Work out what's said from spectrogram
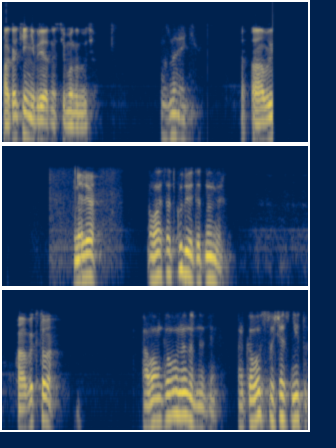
А какие неприятности могут быть? Узнаете. А вы... Алло. У вас откуда этот номер? А вы кто? А вам кого надо, блядь? Руководства сейчас нету.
